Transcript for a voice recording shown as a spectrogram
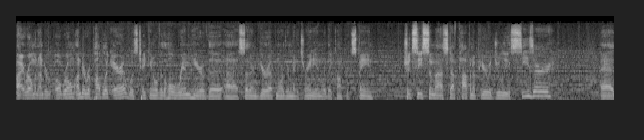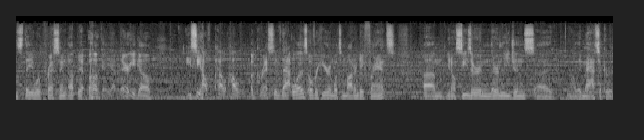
All right, Roman under oh, Rome under Republic era was taking over the whole rim here of the uh, southern Europe, northern Mediterranean, where they conquered Spain. Should see some uh, stuff popping up here with Julius Caesar as they were pressing up. Yeah, okay, yeah, there you go. You see how, how, how aggressive that was over here in what's in modern day France. Um, you know, Caesar and their legions, uh, you know, they massacred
